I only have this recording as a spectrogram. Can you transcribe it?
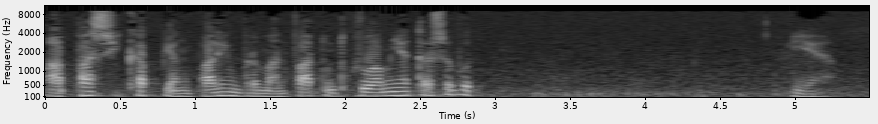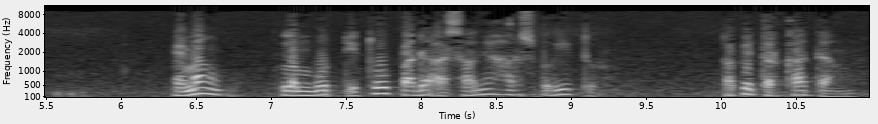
apa sikap yang paling bermanfaat untuk suaminya tersebut? Ya memang lembut itu pada asalnya harus begitu. Tapi terkadang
